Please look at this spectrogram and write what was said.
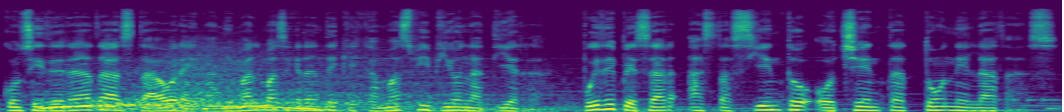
considerada hasta ahora el animal más grande que jamás vivió en la Tierra, puede pesar hasta 180 toneladas.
